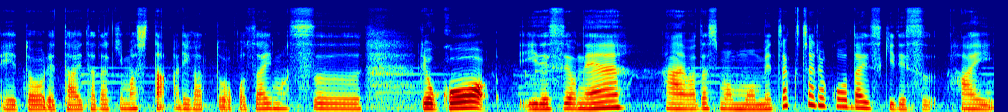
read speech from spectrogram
えーと、レターいただきました。ありがとうございます。旅行いいですよね。はい私ももうめちゃくちゃ旅行大好きです。はい。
